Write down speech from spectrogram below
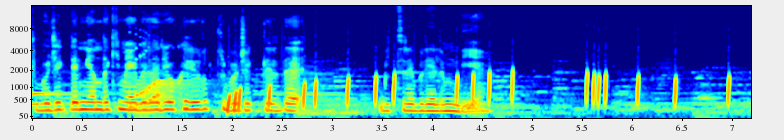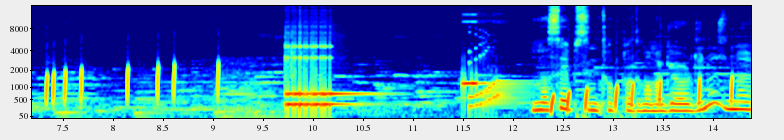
Şu böceklerin yanındaki meyveleri yok ediyorduk ki böcekleri de bitirebilelim diye. Nasıl hepsini topladım ama gördünüz mü?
